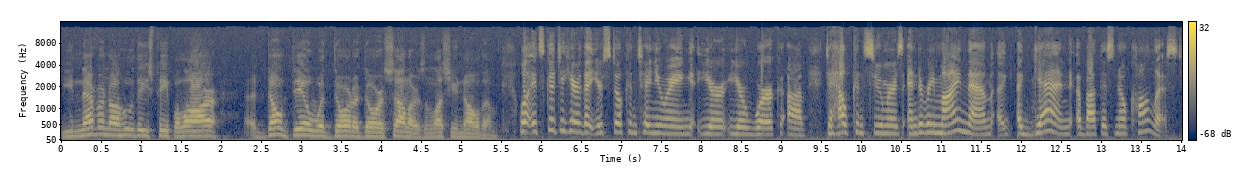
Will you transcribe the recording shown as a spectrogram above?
You never know who these people are. Uh, don't deal with door-to-door sellers unless you know them. Well, it's good to hear that you're still continuing your your work um, to help consumers and to remind them uh, again about this no-call list.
